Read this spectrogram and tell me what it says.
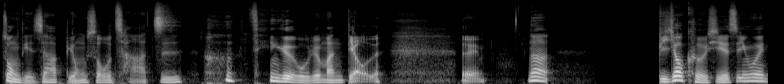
重点是它不用收茶资，这个我觉得蛮屌的。对，那。比较可惜的是，因为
